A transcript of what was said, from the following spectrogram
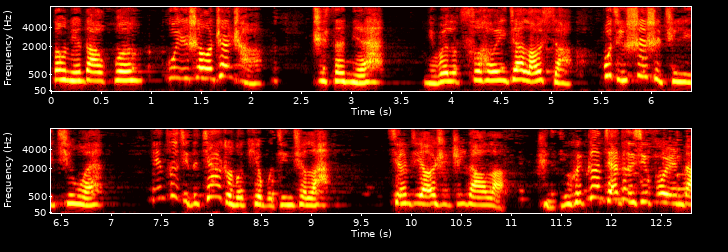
当年大婚，故意上了战场，这三年你为了伺候一家老小，不仅事事亲力亲为，连自己的嫁妆都贴补进去了。将军要是知道了，肯定会更加疼惜夫人的。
